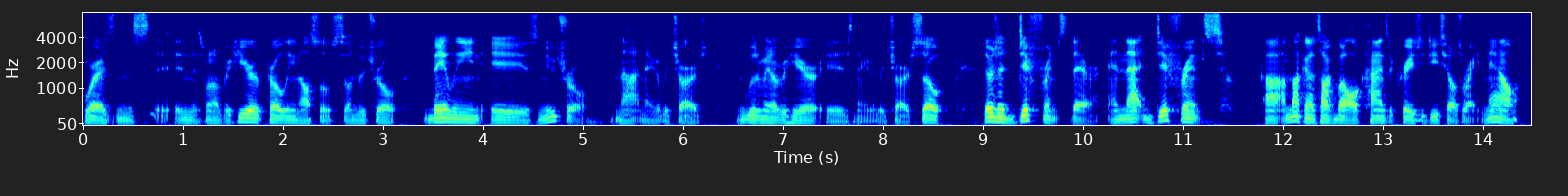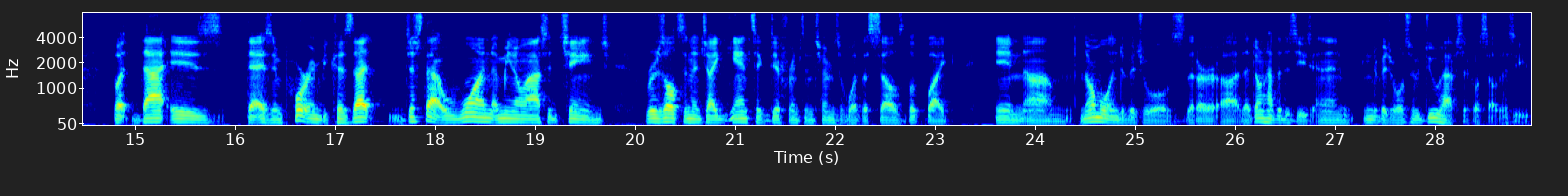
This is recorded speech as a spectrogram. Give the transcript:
whereas in this in this one over here, proline also still neutral. Valine is neutral, not negatively charged, and glutamate over here is negatively charged. So there's a difference there, and that difference, uh, I'm not going to talk about all kinds of crazy details right now, but that is that is important because that just that one amino acid change results in a gigantic difference in terms of what the cells look like in um, normal individuals that are uh, that don't have the disease and then individuals who do have sickle cell disease.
